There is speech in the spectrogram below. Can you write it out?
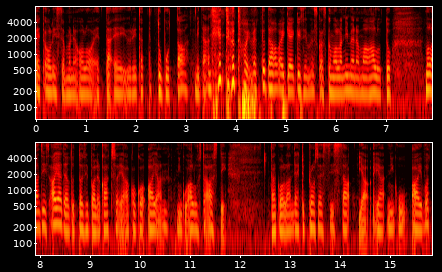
että olisi semmoinen olo, että ei yritä tuputtaa mitään tiettyä toivetta. Tämä on vaikea kysymys, koska me ollaan nimenomaan haluttu me ollaan siis ajateltu tosi paljon katsojaa koko ajan niin kuin alusta asti, vaikka ollaan tehty prosessissa ja, ja niin kuin aivot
